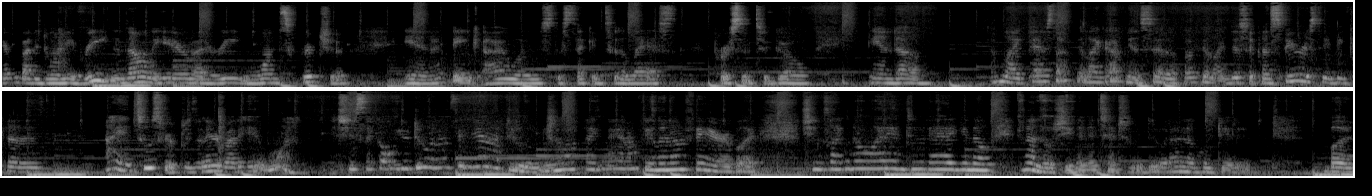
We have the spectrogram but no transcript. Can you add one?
everybody doing their readings, I only hear everybody reading one scripture. And I think I was the second to the last person to go. And um, I'm like, Pastor, I feel like I've been set up. I feel like this is a conspiracy because I had two scriptures and everybody had one. And she's like, oh, you do? And I said, yeah, I do. You know, I'm like, man, I'm feeling unfair. But she was like, no, I didn't do that, you know. And I know she didn't intentionally do it. I know who did it. But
